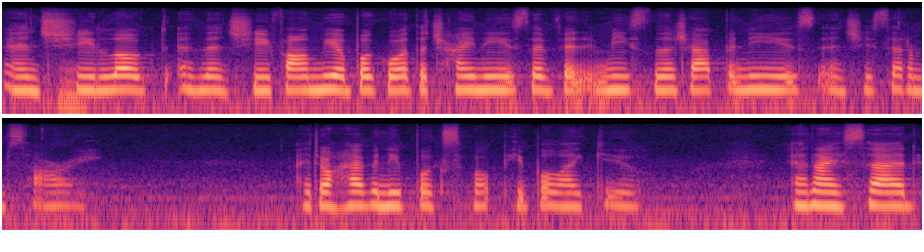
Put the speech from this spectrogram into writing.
And she looked and then she found me a book about the Chinese, the Vietnamese, and the Japanese, and she said, I'm sorry. I don't have any books about people like you. And I said,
